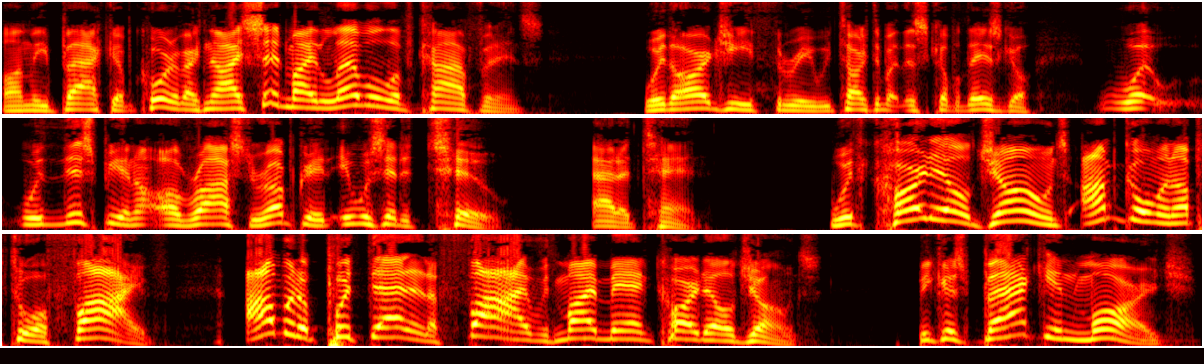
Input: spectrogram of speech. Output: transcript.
on the backup quarterback. Now, I said my level of confidence with RG3, we talked about this a couple days ago. What would this be an, a roster upgrade? It was at a 2 out of 10. With Cardale Jones, I'm going up to a 5. I'm going to put that at a 5 with my man Cardale Jones. Because back in March,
